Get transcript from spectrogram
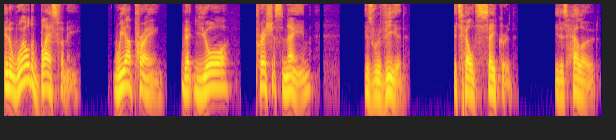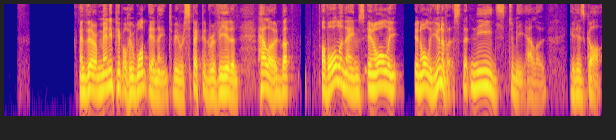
in a world of blasphemy, we are praying that your precious name is revered, it's held sacred, it is hallowed. And there are many people who want their name to be respected, revered, and hallowed, but of all the names in all the, in all the universe that needs to be hallowed, it is God.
